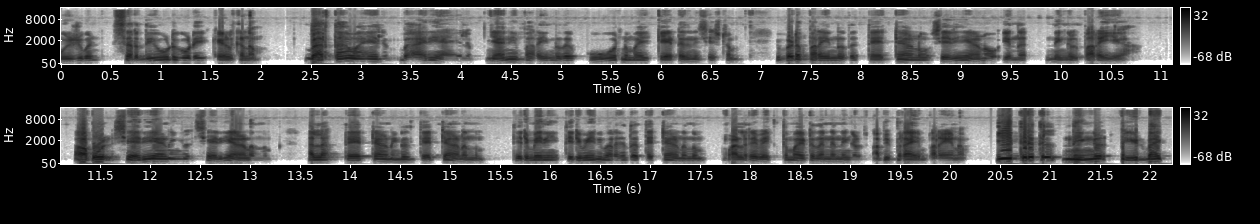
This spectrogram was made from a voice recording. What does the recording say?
മുഴുവൻ ശ്രദ്ധയോടുകൂടി കേൾക്കണം. ഭർത്താവായാലും ഭാര്യയായാലും ഞാൻ ഈ പറയുന്നത് പൂർണമായി കേട്ടതിന് ശേഷം ഇവിടെ പറയുന്നത് തെറ്റാണോ ശരിയാണോ എന്ന് നിങ്ങൾ പറയുക. അപ്പോൾ ശരിയാണെങ്കിൽ ശരിയാണെന്നും അല്ല തെറ്റാണെങ്കിൽ തെറ്റാണെന്നും തിരുമേനി തിരുമേനി പറഞ്ഞത് തെറ്റാണെന്നും വളരെ വ്യക്തമായിട്ട് തന്നെ നിങ്ങൾ അഭിപ്രായം പറയണം. ഇത്തരത്തിൽ നിങ്ങൾ ഫീഡ്ബാക്ക്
